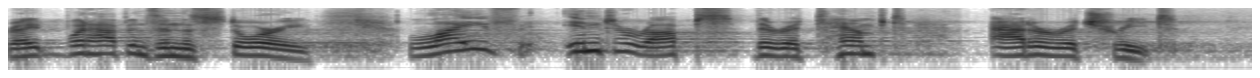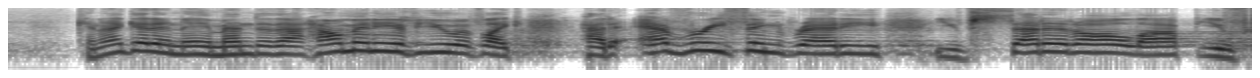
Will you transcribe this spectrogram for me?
Right? What happens in the story? Life interrupts their attempt at a retreat. Can I get an amen to that? How many of you have like had everything ready? You've set it all up. You've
